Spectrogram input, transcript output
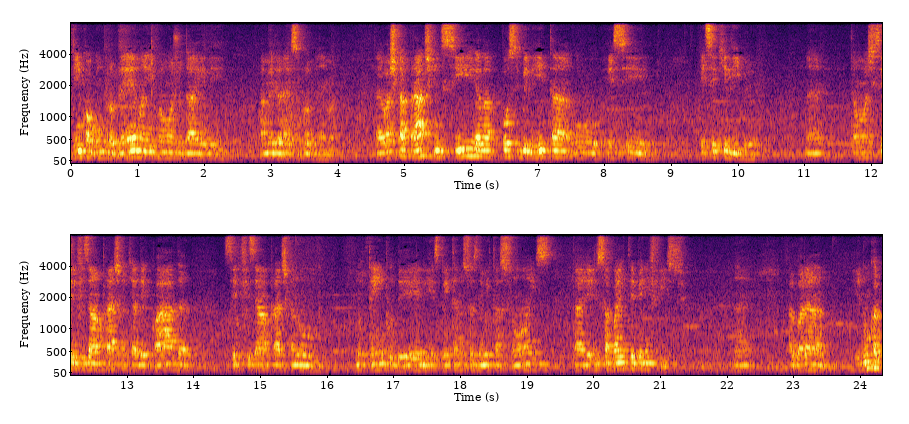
vir com algum problema e vamos ajudar ele a melhorar esse problema. Tá? Eu acho que a prática em si, ela possibilita o, esse, esse equilíbrio. Né? Então, eu acho que se ele fizer uma prática que é adequada, se ele fizer uma prática no, no tempo dele, respeitando suas limitações, tá? ele só vai ter benefício. Né? Agora, eu nunca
